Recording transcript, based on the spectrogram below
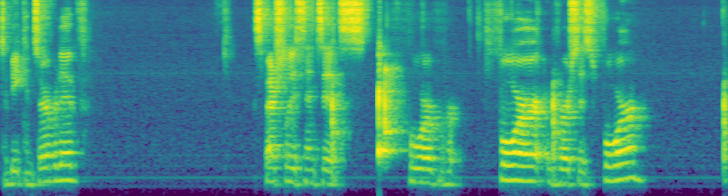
to be conservative, especially since it's four, four versus four. I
